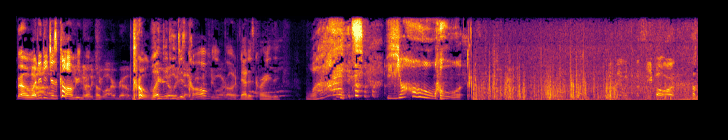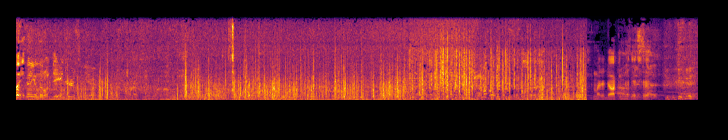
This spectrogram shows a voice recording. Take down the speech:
Bro, what did he just call me, know bro? what you are, bro. bro? What You did he just call me, are, bro. That is crazy. What? Yo. Look seatbelt on. It's getting a little dangerous in here. I'm to document this shit.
